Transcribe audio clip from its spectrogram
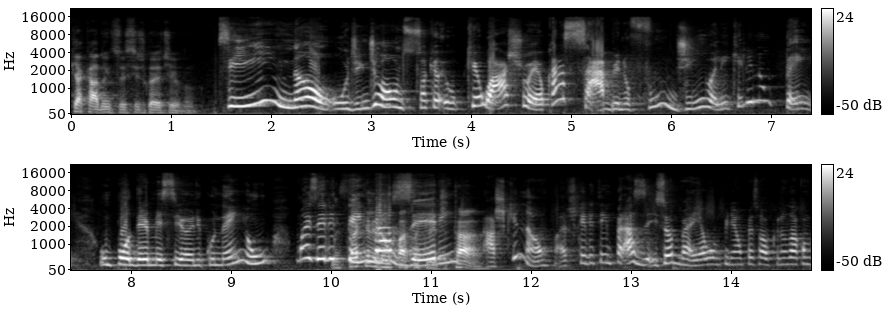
Que acaba em suicídio coletivo. Sim, não, o Jim Jones. Só que eu- o que eu acho é, o cara sabe no fundinho ali que ele não tem um poder messiânico nenhum, mas ele Mas tem que ele prazer em. Acho que não. Acho que ele tem prazer. Isso é é uma opinião pessoal que não, dá como,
